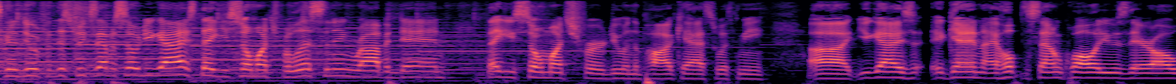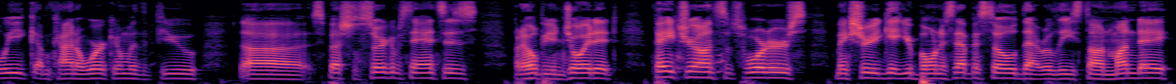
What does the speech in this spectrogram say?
That's going to do it for this week's episode, you guys. Thank you so much for listening. Rob and Dan, thank you so much for doing the podcast with me. Uh, you guys, again, I hope the sound quality was there all week. I'm kind of working with a few uh, special circumstances, but I hope you enjoyed it. Patreon supporters, make sure you get your bonus episode that released on Monday.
